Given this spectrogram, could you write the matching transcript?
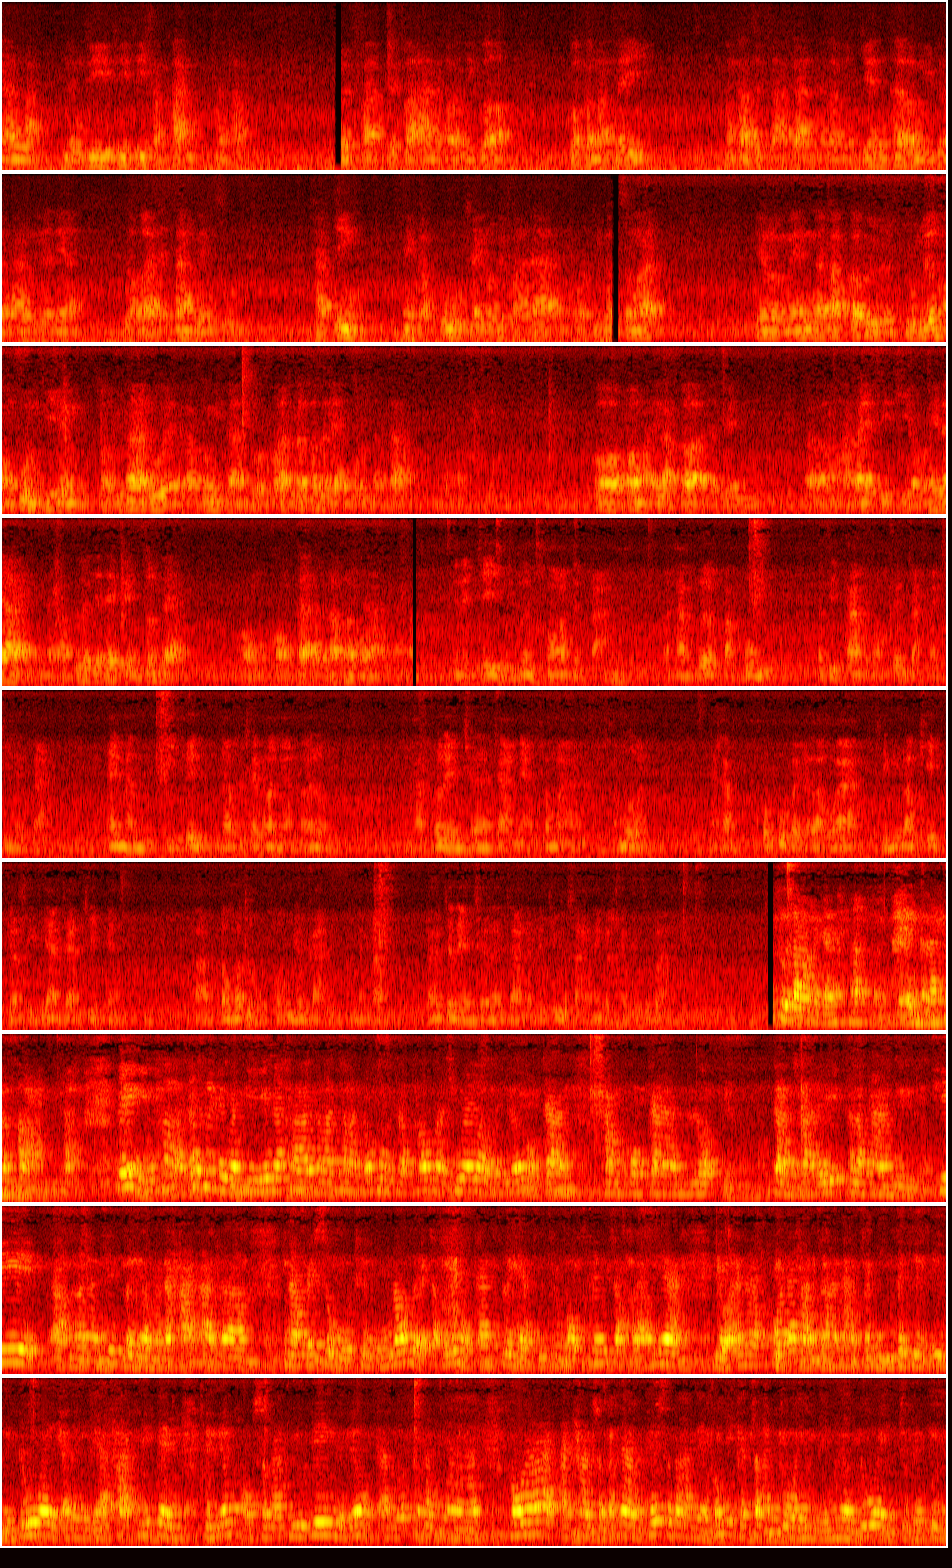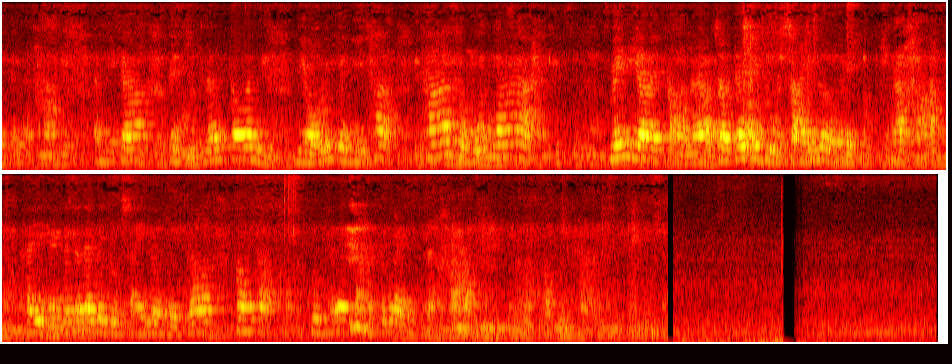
งานหลักหนึ่งที่ที่ที่สำคัญนะครับไฟฟ้าไฟฟ้านะครับอันนี้ก็ก็กำลังได้ทำการศึกษากันนะครับอย่างเช่นถ้าเรามีพลังงานเหลือเนี่ย เราก็อาจจะตั้างเป็นศูนย์ชาร์จิ่งให้กับผู้ใช้รถไฟฟ้าได้นะครับที่ก็สมาร์ทเดเวลเมนต์นะครับ ก็คือดูเรื่องของฝุ่น PM 2.5 ด้วยนะครับ ก็มีการตรวจวัดแล้วก็แสดงผลต่างๆนะครับก็เป้าหมายหลักก็จะเป็นมหาลัยสีเขียวให้ได้นะครับ เพื่อจะได้เป็นต้นแบบของของการรับพลังงานนะครับ energy เรื่องคอสต่างๆนะครับ เพื่อปรับปรุงประสิทธิภาพของเครื่องจักรแมชชีนต่างๆ ให้มันดีขึ้นแล้วก็ใช้พลังงานน้อยลงนะครับก็เลยเชิญอาจารย์เนี่ยเข้ามาสำรวจนะครับควบคู่ไปกับเราว่า สิ่งที่เราคิดกับสิ่งที่อาจารย์คิดเนี่ยตรงวัตถุประสงค์เดียวกันนะครับแล้วจะเรียนเชิญอาจารย์เป็นที่ปรึกษาให้กับทางเทศบาลจุฬาเหมือนกันนะคะเป็นรัฐศาสตร์ค่ะก็อย่างนี้ค่ะ ก็คือในวันนี้นะคะอาจารย์ก็คงจะเข้ามาช่วยเราในเรื่องของการ ทำโครงการลดการใช้พลังงานที่พลังงานที่เปลืองนะคะอาจจะนำไปสู่ถึงนอกเหนือจากเรื่องของการเปลี่ยนระบบเครื่องจักรแล้วเนี่ยเดี๋ยวอนาคตอาจารย์อาจจะมีตึกอื่นๆด้วยอะไรอย่างเงี้ยค่ะที่เป็นในเรื่องของ smart building ในเรื่องของการลดพลังงาน เพราะว่าอาคารสำนักงานของเทศบาลเนี่ยก็มีกระจายตัวอยู่ในเมืองด้วยจุดอื่นๆนะคะ อันนี้ก็เป็นจุดเริ่มต้น เดี๋ยวอย่างนี้ค่ะ ถ้าสมมุติว่า ไม่มีอะไรต่อแล้วจะได้ไปดูไซส์เลยนะคะ ถ้าอย่างไรก็จะได้ไปดูไซส์เลย ก็ต้องกราบขอบคุณท่านอาจารย์ด้วยนะคะขอบคุณค่ะ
